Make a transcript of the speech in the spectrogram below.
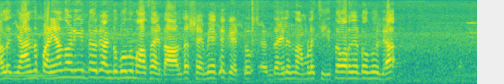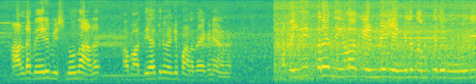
ആൾ ഞാനിത് പണിയാൻ തുടങ്ങിയിട്ട് ഒരു രണ്ട് മൂന്ന് മാസമായിട്ട്. ആളുടെ ക്ഷമയൊക്കെ കേട്ടു. എന്തായാലും നമ്മൾ ചീത്ത പറഞ്ഞിട്ടൊന്നുമില്ല. ആളുടെ പേര് വിഷ്ണു എന്നാണ്. അപ്പോൾ അദ്ദേഹത്തിന് വേണ്ടി പണിതേക്കണെയാണ്. അപ്പോൾ ഇത് ഇത്ര നീളമൊക്കെ ഉണ്ട്. എങ്കിലും നമുക്കിത് ഊരി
